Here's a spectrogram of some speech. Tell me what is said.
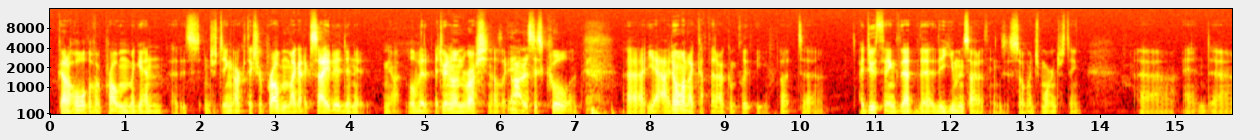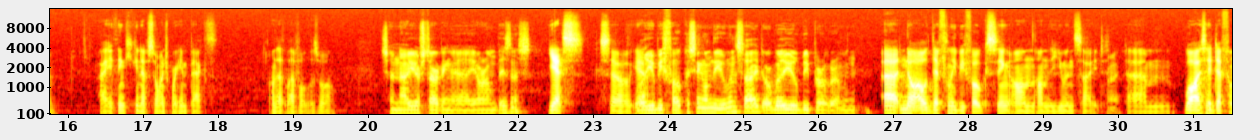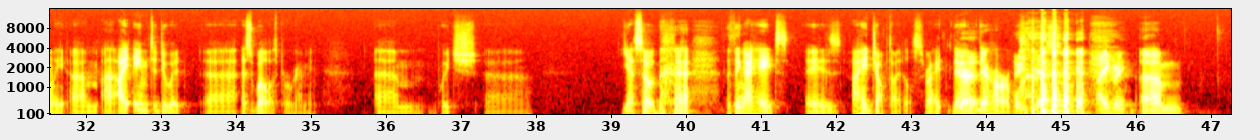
got a hold of a problem again, uh, this interesting architecture problem, I got excited and it, you know, a little bit adrenaline rush, and I was like, Yeah. oh, this is cool. And yeah. Uh, yeah, I don't want to cut that out completely, but uh, I do think that the the human side of things is so much more interesting, uh, and uh, I think you can have so much more impact on that level as well. So now you're starting uh, your own business. Yes. So yeah. Will you be focusing on the human side, or will you be programming? Uh, no, I'll definitely be focusing on, on the human side. Right. Um, well, I say definitely. Um, I, I aim to do it uh, as well as programming, um, which uh, yeah. So the thing I hate is I hate job titles. Right? They're they're horrible. yes, I agree. um,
